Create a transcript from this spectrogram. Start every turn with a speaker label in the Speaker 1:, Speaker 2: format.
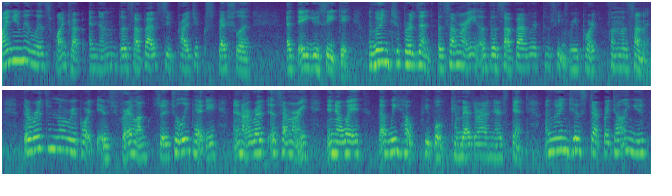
Speaker 1: My name is Liz Weintraub and I'm the Self-Advocacy Project Specialist at AUCD. I'm going to present a summary of the Self-Advocacy Report from the summit. The original report is very long, so Julie Petty and I wrote a summary in a way that we hope people can better understand. I'm going to start by telling you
